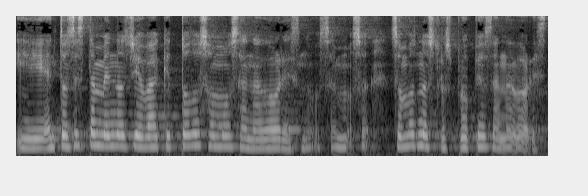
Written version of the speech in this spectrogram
y entonces también nos lleva a que todos somos sanadores, ¿no? Somos, nuestros propios sanadores.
